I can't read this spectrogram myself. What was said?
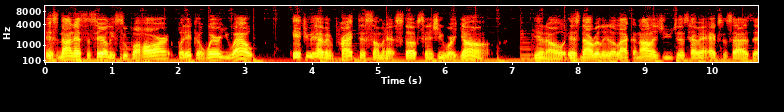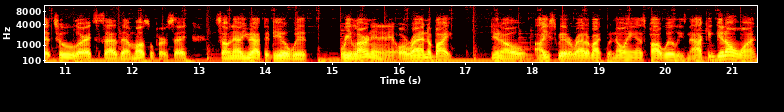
is not necessarily super hard, but it could wear you out if you haven't practiced some of that stuff since you were young. You know, it's not really the lack of knowledge, you just haven't exercised that tool or exercised that muscle per se. So now you have to deal with relearning it or riding a bike. You know, I used to be able to ride a bike with no hands, pop wheelies. Now I can get on one.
